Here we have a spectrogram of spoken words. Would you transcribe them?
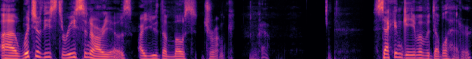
Uh, which of these three scenarios are you the most drunk? Okay. Second game of a doubleheader.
